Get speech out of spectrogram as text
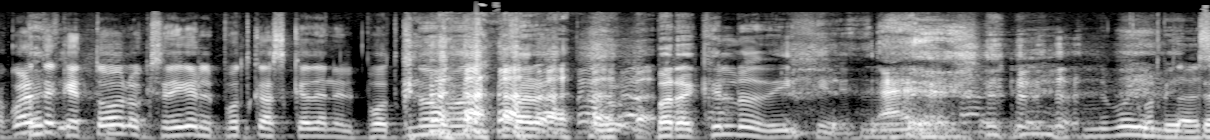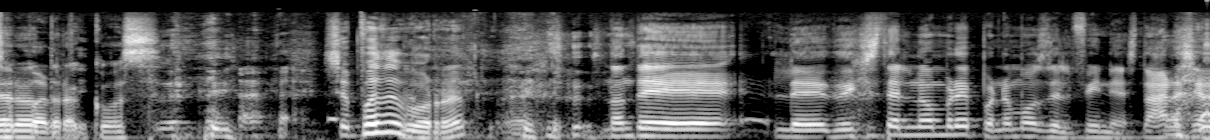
Acuérdate que todo lo que se diga en el podcast queda en el podcast. No, ¿para, ¿para qué lo dije? voy a inventar otra cosa. ¿Se puede borrar? Donde le dijiste el nombre, ponemos delfines. No, no es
